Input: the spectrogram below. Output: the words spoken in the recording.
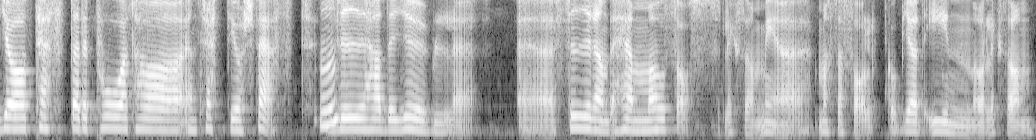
jag testade på att ha en 30-årsfest. Vi hade julfirande eh, hemma hos oss liksom, med massa folk och bjöd in och liksom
